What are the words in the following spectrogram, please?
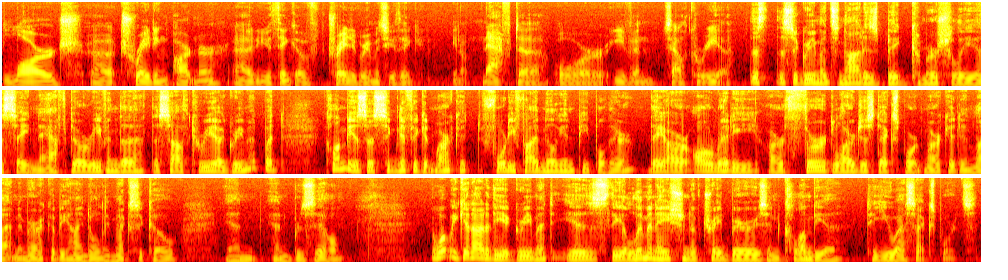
large uh, trading partner. Uh, you think of trade agreements, you think you know NAFTA or even South Korea. This this agreement's not as big commercially as say NAFTA or even the the South Korea agreement, but Colombia is a significant market. 45 million people there. They are already our third largest export market in Latin America, behind only Mexico and and Brazil. And what we get out of the agreement is the elimination of trade barriers in Colombia to U.S. exports.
